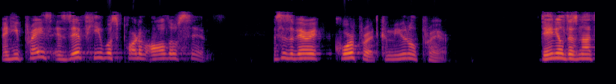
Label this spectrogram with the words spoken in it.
And he prays as if he was part of all those sins. This is a very corporate, communal prayer. Daniel does not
